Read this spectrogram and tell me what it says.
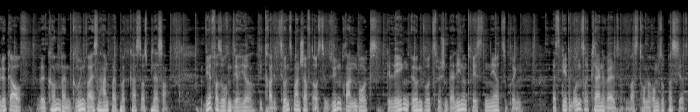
Glück auf! Willkommen beim grün-weißen Handball-Podcast aus Plesser. Wir versuchen dir hier die Traditionsmannschaft aus dem Süden Brandenburgs, gelegen irgendwo zwischen Berlin und Dresden, näher zu bringen. Es geht um unsere kleine Welt und was drumherum so passiert.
